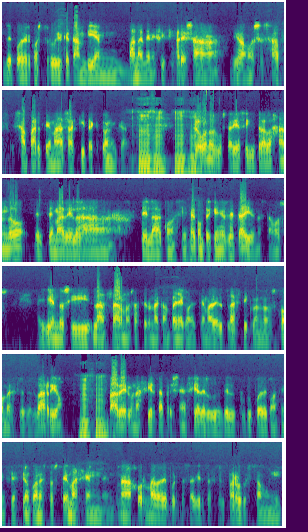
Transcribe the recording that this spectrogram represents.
de poder construir que también van a beneficiar esa, digamos, esa, esa parte más arquitectónica. Luego nos gustaría seguir trabajando del tema de la, de la conciencia con pequeños detalles, ¿no? Estamos ahí viendo si lanzarnos a hacer una campaña con el tema del plástico en los comercios del barrio. Va a haber una cierta presencia del, grupo de concienciación con estos temas en, en, una jornada de puertas abiertas que el párroco está muy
